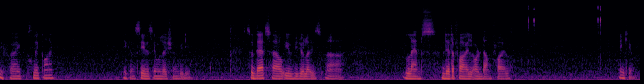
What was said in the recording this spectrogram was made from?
If I click on it you can see the simulation video. So that's how you visualize uh, LAMMPS data file or dump file thank you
